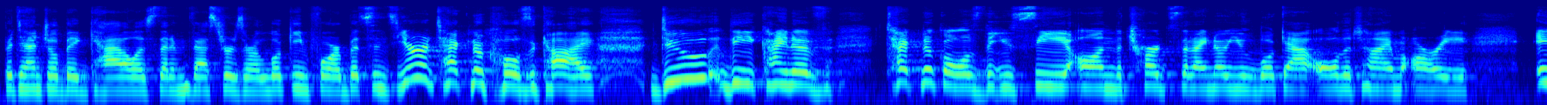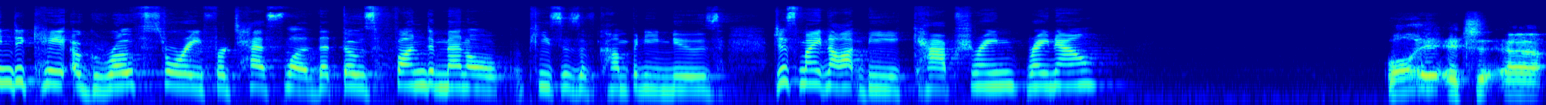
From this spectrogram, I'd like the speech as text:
potential big catalyst that investors are looking for. But since you're a technicals guy, do the kind of technicals that you see on the charts that I know you look at all the time, Ari, indicate a growth story for Tesla that those fundamental pieces of company news just might not be capturing right now? Well, it's uh,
